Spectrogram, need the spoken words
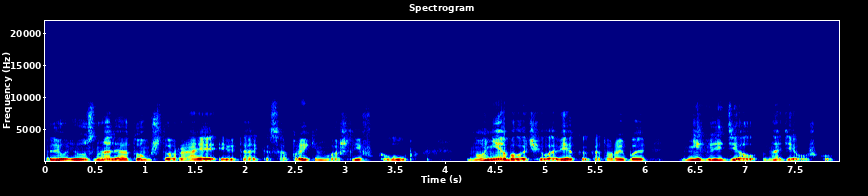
люди узнали о том, что Рая и Виталька Сапрыкин вошли в клуб, но не было человека, который бы не глядел на девушку.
